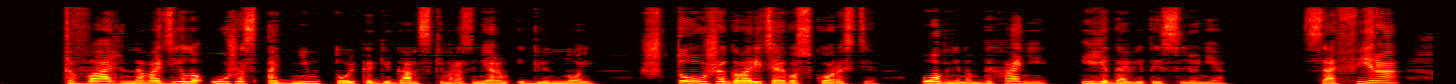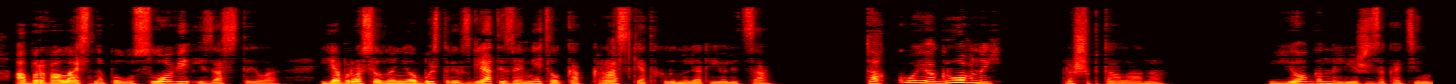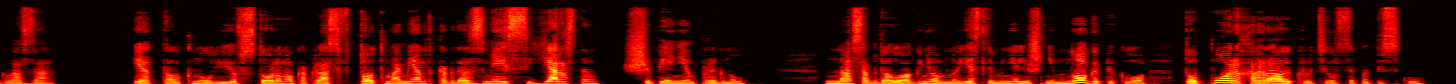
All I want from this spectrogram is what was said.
Тварь наводила ужас одним только гигантским размером и длиной, что уже говорить о его скорости, огненном дыхании и ядовитой слюне? Сафира оборвалась на полуслове и застыла. Я бросил на нее быстрый взгляд и заметил, как краски отхлынули от ее лица. — Такой огромный! — прошептала она. Йоган лишь закатил глаза и оттолкнул ее в сторону как раз в тот момент, когда змей с яростным шипением прыгнул. Нас обдало огнем, но если мне лишь немного пекло, то порох орал и крутился по песку.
